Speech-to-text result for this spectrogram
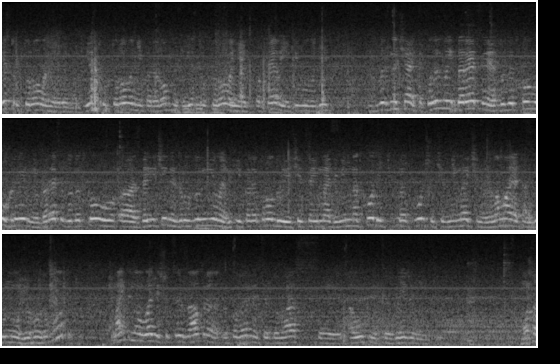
є структурований ринок, є структуровані переробники, є структуровані експортери, які володіють. Визначайте, коли ви берете додаткову гривню, берете додаткову, е, здаючи незрозумілим і перепродуючи цей мед, і він надходить в Польщу чи в Німеччину і ламає там йому його роботу, майте на увазі, що це завтра повернеться до вас, е, аукнеться зниженням. Можно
